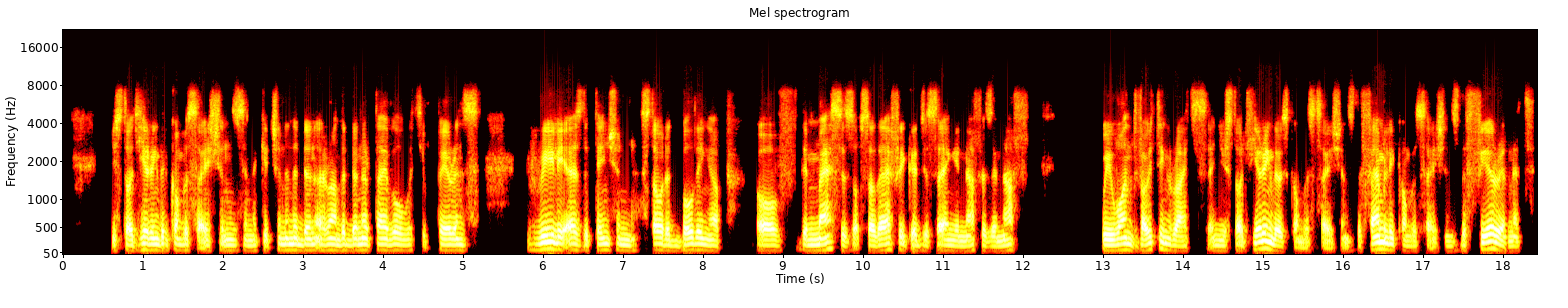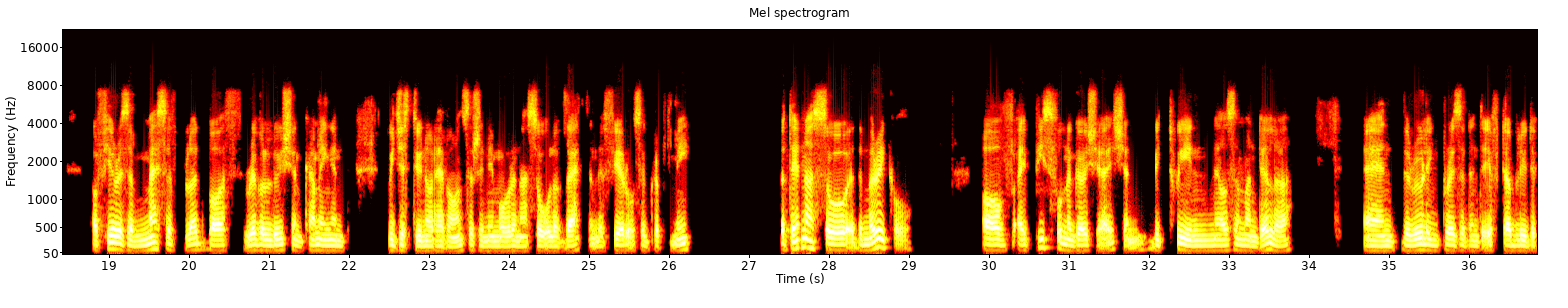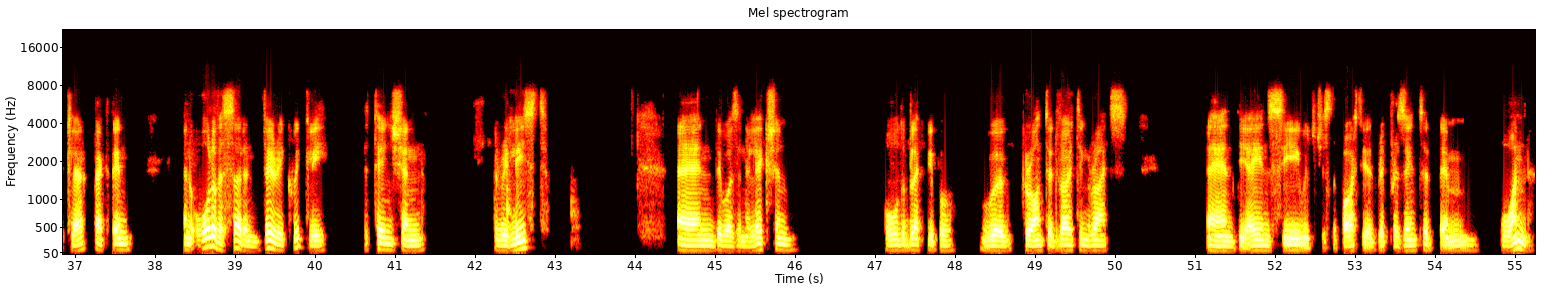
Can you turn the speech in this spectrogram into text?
you start hearing the conversations in the kitchen and the dinner around the dinner table with your parents. Really, as the tension started building up of the masses of South Africa just saying enough is enough we want voting rights and you start hearing those conversations the family conversations the fear in it of here is a massive bloodbath revolution coming and we just do not have answers anymore and i saw all of that and the fear also gripped me but then i saw the miracle of a peaceful negotiation between nelson mandela and the ruling president fw de klerk back then and all of a sudden very quickly the tension released and there was an election. All the black people were granted voting rights, and the ANC, which is the party that represented them, won.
